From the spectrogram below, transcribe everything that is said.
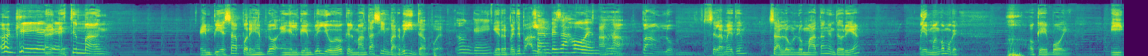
Ok, Eh, Este man empieza, por ejemplo, en el gameplay yo veo que el man está sin barbita, pues. Ok. Y de repente, pa, O sea, empieza joven. pues. Ajá, pam, lo- se la meten, o sea, lo, lo matan en teoría. Y el man como que, ok, voy. Y,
